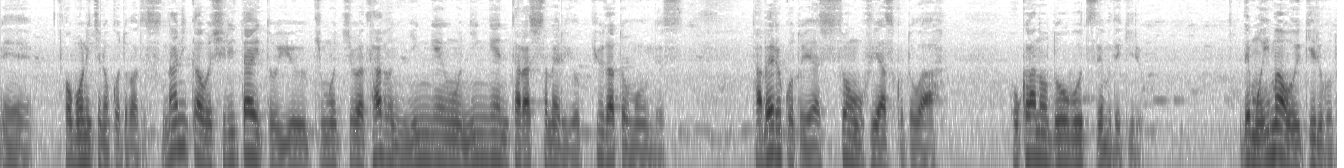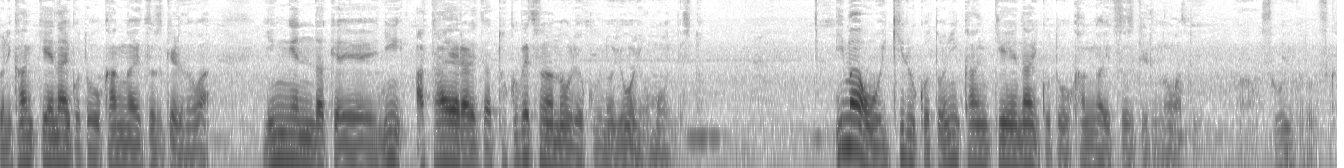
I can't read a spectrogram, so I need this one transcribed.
えー、ほぼ日の言葉です。何かを知りたいという気持ちは多分人間を人間たらしめる欲求だと思うんです。食べることや子孫を増やすことは他の動物でもできる。でも今を生きることに関係ないことを考え続けるのは人間だけに与えられた特別な能力のように思うんですと。今を生きることに関係ないことを考え続けるのはというああそういうことですか。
